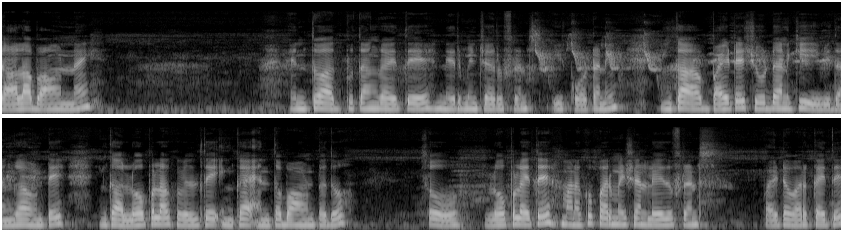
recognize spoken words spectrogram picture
చాలా బాగున్నాయి. ఎంతో అద్భుతంగా అయితే నిర్మించారు ఫ్రెండ్స్ ఈ కోటని. ఇంకా బయటే చూడడానికి ఈ విధంగా ఉంటే ఇంకా లోపలకు వెళ్తే ఇంకా ఎంత బాగుంటుందో. సో లోపలైతే మనకు పర్మిషన్ లేదు ఫ్రెండ్స్. బయట వరకు అయితే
